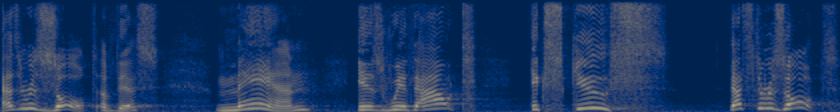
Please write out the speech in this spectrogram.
as a result of this, man is without excuse. That's the result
